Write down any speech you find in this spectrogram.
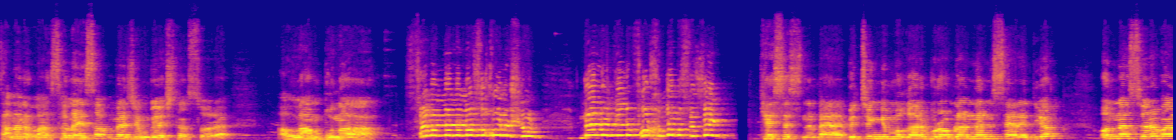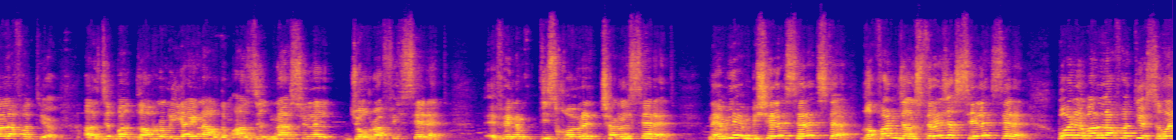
Sana ne lan? Sana hesap mı vereceğim bu yaştan sonra? Allah'ım buna. Sen annenle nasıl konuşuyorsun? Ne dediğinin farkında mısın sen? Kes sesini be. Bütün gün bu karı problemlerini seyrediyor. Ondan sonra bana laf atıyor. Azıcık bak kablolu yayın aldım. Azıcık National Geographic seyret. Efendim Discovery Channel seyret. Ne bileyim bir şeyler seyret işte. Kafanı çalıştıracak şeyler seyret. Bu ne bana laf atıyorsun lan?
